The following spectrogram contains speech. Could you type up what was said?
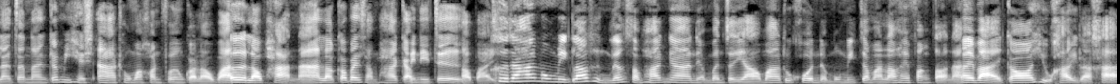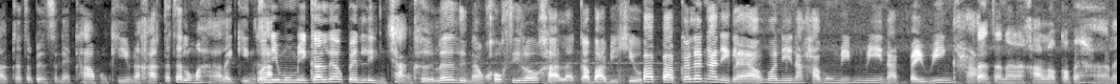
หลังจากนั้นก็มี HR โทรมาคอนเฟิร์มกับเราว่า เออ เราผ่านนะ แล้วก็ไปสัมภาษณ์กับเมเนเจอร์ต่อไป คือถ้าให้มุกมิกเล่าถึงเรื่องสัมภาษณ์งานเนี่ย มันจะยาวมากทุกคน เดี๋ยวมุกมิกจะมาเล่าให้ฟังต่อนะบ่ายๆก็หิวข้าวอีกแล้วค่ะ ก็จะเป็นสแน็คไทม์ของทีมนะคะ ก็จะลงมาหาอะไรกินค่ะวันนี้มุกมิกก็เลือกเป็นหลิงฉางเขอเลอร์หรือน้ำโคกซีโร่ค่ะ แล้วก็บาร์บีคิวแป๊บๆก็เลิกงานอีกแล้ว วันนี้นะคะมุกมิกมีนัดไปวิ่งค่ะหลังจากนั้นนะคะเราก็ไปหาอะไร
